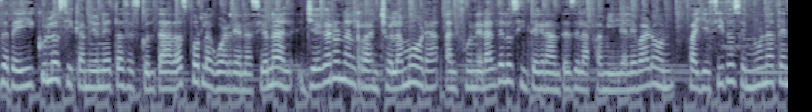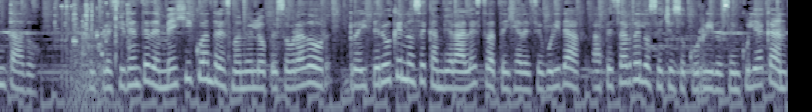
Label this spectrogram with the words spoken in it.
de vehículos y camionetas escoltadas por la Guardia Nacional llegaron al rancho La Mora al funeral de los integrantes de la familia Levarón fallecidos en un atentado. El presidente de México, Andrés Manuel López Obrador, reiteró que no se cambiará la estrategia de seguridad a pesar de los hechos ocurridos en Culiacán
